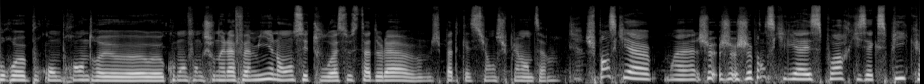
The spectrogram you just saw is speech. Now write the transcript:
pour, euh, pour comprendre euh, comment fonctionnait la famille. Non, c'est tout. À ce stade-là, euh, j'ai pas de questions supplémentaires. Je pense qu'il y a, je, je, pense y a espoir qu'ils expliquent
